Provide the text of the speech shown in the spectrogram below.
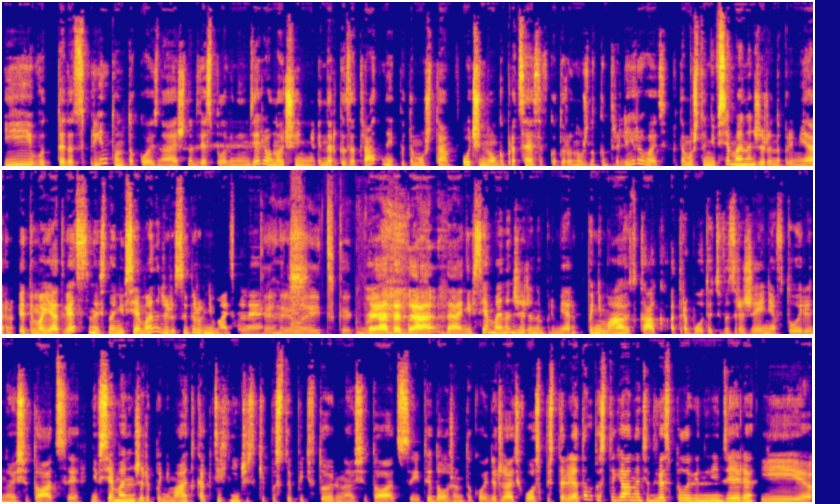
И вот этот спринт, он такой, знаешь, на две с половиной недели, он очень энергозатратный, потому что очень много процессов, которые нужно контролировать, потому что не все менеджеры, например, это моя ответственность, но не все менеджеры супер внимательные. Can relate, как бы. Да, да, да, да. Не все менеджеры, например, понимают, как отработать возражения в той или иной ситуации. Не все менеджеры понимают, как технически поступить в той или иной ситуации. И ты должен такой держать хвост пистолетом постоянно эти две с половиной недели. И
